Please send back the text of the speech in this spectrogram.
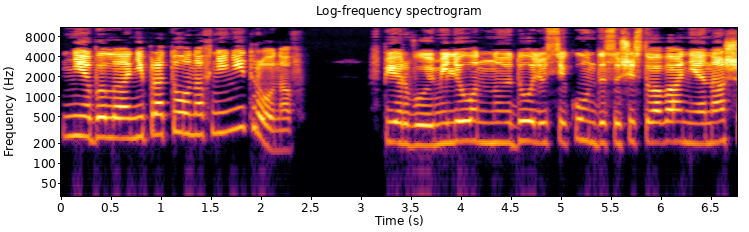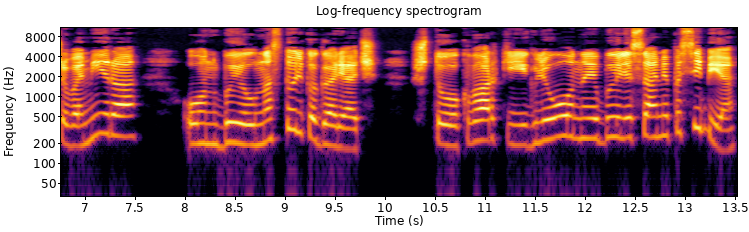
не было ни протонов, ни нейтронов, в первую миллионную долю секунды существования нашего мира он был настолько горяч, что кварки и глюоны были сами по себе.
